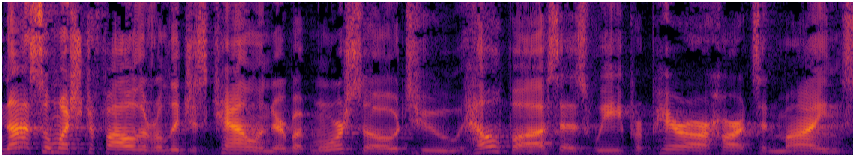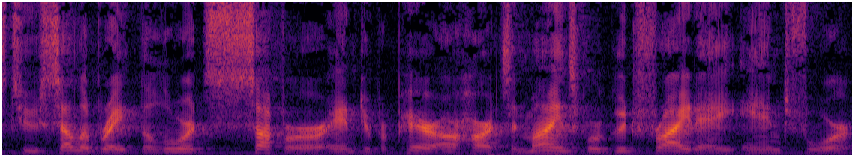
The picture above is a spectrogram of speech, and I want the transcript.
not so much to follow the religious calendar, but more so to help us as we prepare our hearts and minds to celebrate the Lord's Supper and to prepare our hearts and minds for Good Friday and for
